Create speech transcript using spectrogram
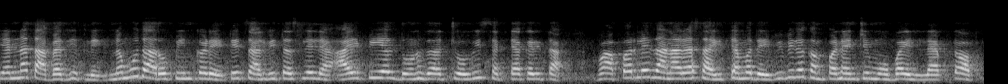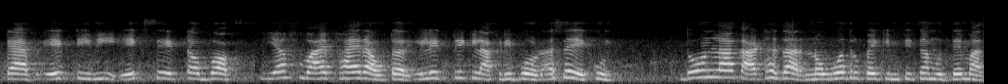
यांना ताब्यात घेतले. नमूद आरोपींकडे ते चालवित असलेल्या आय पी एल दोन हजार चोवीस सट्ट्याकरिता वापरले जाणाऱ्या साहित्यामध्ये विविध कंपन्यांचे मोबाईल लॅपटॉप टॅब एक टी व्ही एक set top box F wifi router electric लाकडी बोर्ड असे एकूण दोन लाख आठ हजार नव्वद रुपये किमतीचा मुद्देमाल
